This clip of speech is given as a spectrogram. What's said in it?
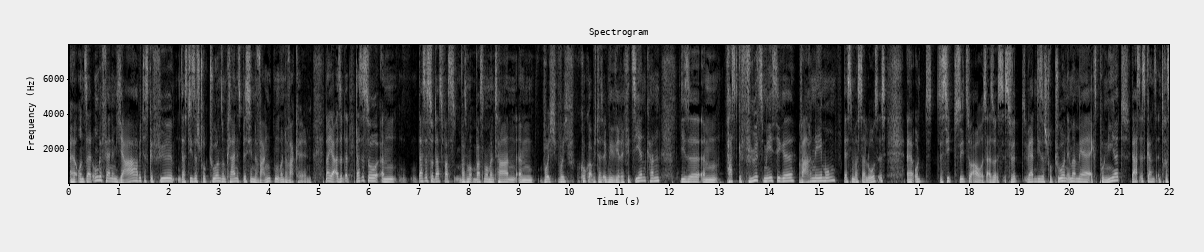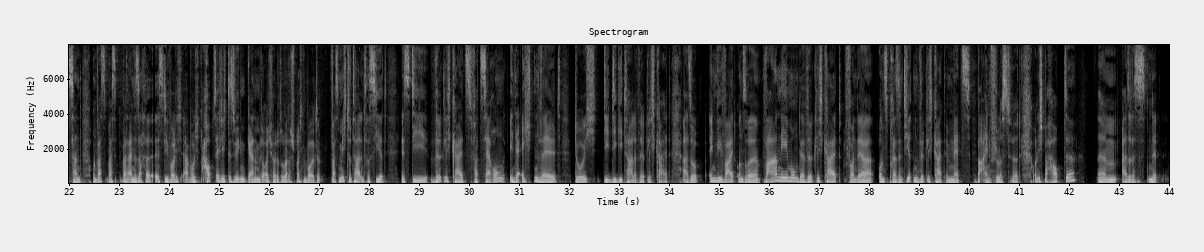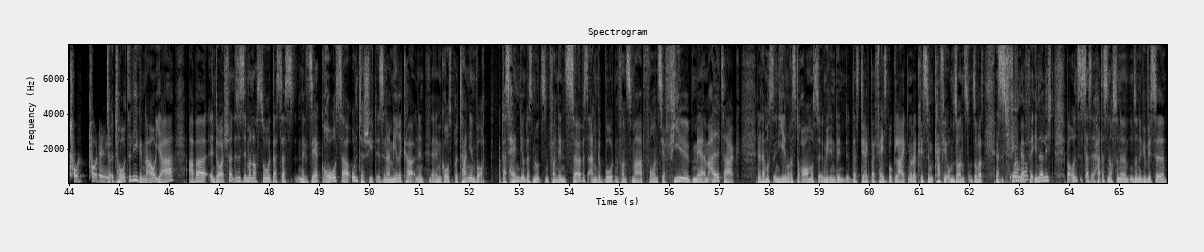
Äh, und seit ungefähr einem Jahr habe ich das Gefühl, dass diese Strukturen so ein kleines bisschen wanken und wackeln. Naja, also das ist so, ähm, das ist so das, was, was, was momentan momentan, ähm, wo ich, wo ich gucke, ob ich das irgendwie verifizieren kann, diese ähm, fast gefühlsmäßige Wahrnehmung dessen, was da los ist. Äh, und das sieht, sieht so aus. Also es, es wird, werden diese Strukturen immer mehr exponiert. Das ist ganz interessant. Und was, was, was eine Sache ist, die wollte ich, wo ich hauptsächlich deswegen gerne mit euch heute drüber sprechen wollte. Was mich total interessiert, ist die Wirklichkeitsverzerrung in der echten Welt durch die digitale Wirklichkeit. Also inwieweit unsere Wahrnehmung der Wirklichkeit von der uns präsentierten Wirklichkeit im Netz beeinflusst wird. Und ich behaupte, ähm, also das ist eine to totally. totally, genau, ja. Aber in Deutschland ist es immer noch so, dass das ein sehr großer Unterschied ist. In Amerika, in, in Großbritannien, wo auch das Handy und das Nutzen von den Serviceangeboten von Smartphones ja viel mehr im Alltag. Da musst du in jedem Restaurant musst du irgendwie den, den, das direkt bei Facebook liken oder kriegst du einen Kaffee umsonst und sowas. Das ist viel mhm. mehr verinnerlicht. Bei uns ist das, hat das noch so eine, so eine gewisse,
